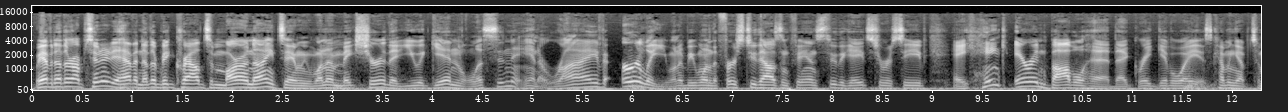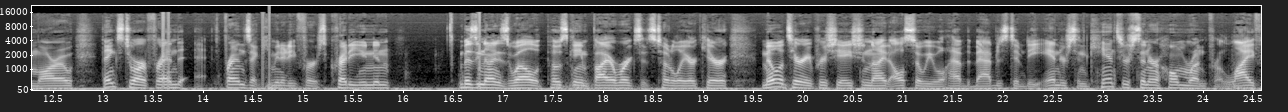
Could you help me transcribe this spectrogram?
We have another opportunity to have another big crowd tomorrow night, and we want to make sure that you again listen and arrive early. You want to be one of the first 2,000 fans through the gates to receive a Hank Aaron bobblehead. That great giveaway is coming up tomorrow, thanks to our friend friends at Community First Credit Union. Busy night as well with post game fireworks. It's Total Air Care Military Appreciation Night. Also, we will have the Baptist MD Anderson Cancer Center Home Run for Life.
